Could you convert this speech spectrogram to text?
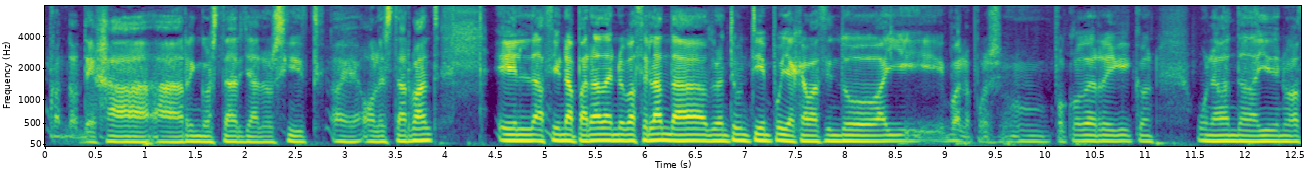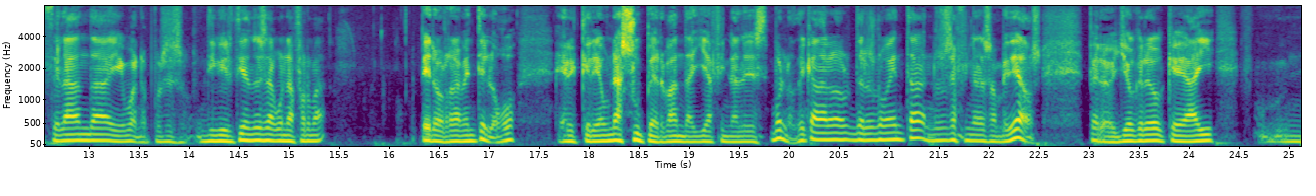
cuando deja a Ringo Starr ya los hits eh, All Star Band, él hace una parada en Nueva Zelanda durante un tiempo y acaba haciendo ahí, bueno, pues un poco de reggae con una banda de allí de Nueva Zelanda y bueno, pues eso, divirtiéndose de alguna forma. Pero realmente luego él crea una super banda allí a finales, bueno, década de los 90, no sé si a finales o a mediados, pero yo creo que ahí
